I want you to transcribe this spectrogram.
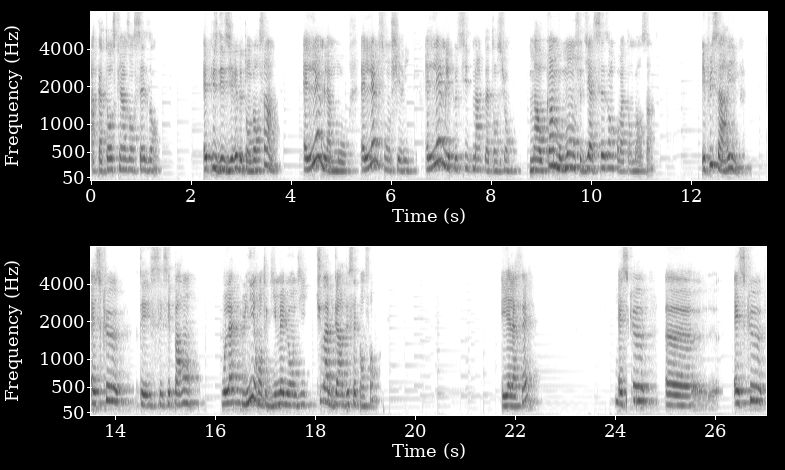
à 14, 15 ans, 16 ans, elle puisse désirer de tomber enceinte. Elle aime l'amour, elle aime son chéri, elle aime les petites marques d'attention. Mais à aucun moment on se dit à 16 ans qu'on va tomber enceinte. Et puis ça arrive. Est-ce que ses, parents, pour la punir, entre guillemets, lui ont dit, tu vas garder cet enfant? Et elle a fait Est-ce que euh, est-ce que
